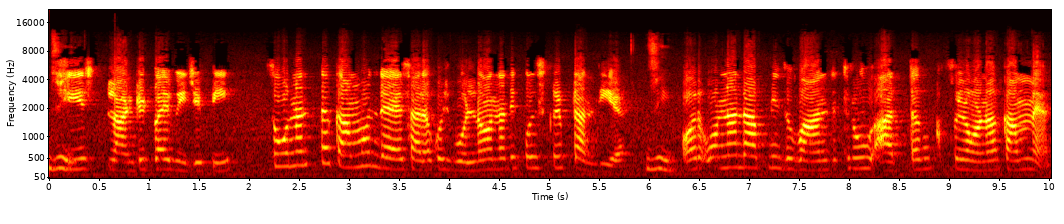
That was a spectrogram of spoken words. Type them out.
ਜੀ। She is planted by BJP so ਉਹਨਾਂ ਦਾ ਕੰਮ ਹੁੰਦਾ ਹੈ ਸਾਰਾ ਕੁਝ ਬੋਲਣਾ ਉਹਨਾਂ ਦੇ ਕੋਲ ਸਕ੍ਰਿਪਟ ਆਂਦੀ ਹੈ। ਜੀ। ਔਰ ਉਹਨਾਂ ਦਾ ਆਪਣੀ ਜ਼ੁਬਾਨ ਦੇ ਥਰੂ ਆਤੰਕ ਫੈਲਾਉਣਾ ਕੰਮ ਹੈ।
